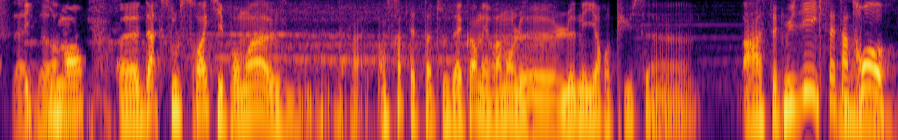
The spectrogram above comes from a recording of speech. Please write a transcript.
Effectivement, euh, Dark Souls 3 qui est pour moi, je- on sera peut-être pas tous d'accord, mais vraiment le, le meilleur opus. Ah, cette musique, cette intro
